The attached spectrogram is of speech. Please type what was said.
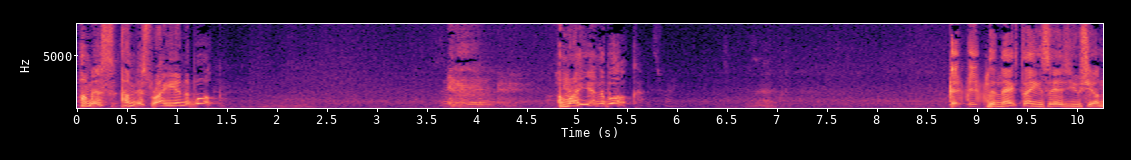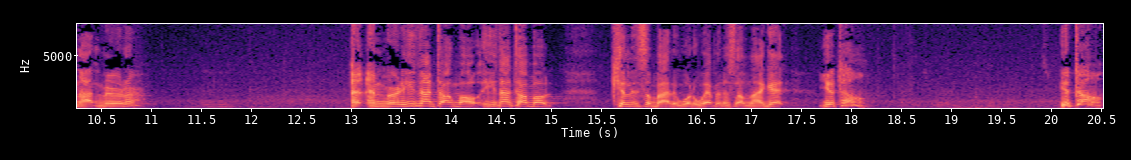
I'm just I'm just right here in the book. I'm right here in the book. The next thing he says, "You shall not murder." And, murder, he's not talking about. He's not talking about killing somebody with a weapon or something like that? Your tongue. Your tongue.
